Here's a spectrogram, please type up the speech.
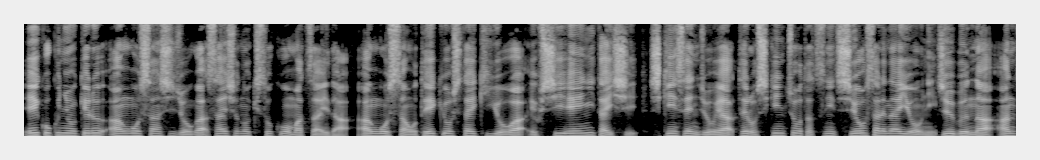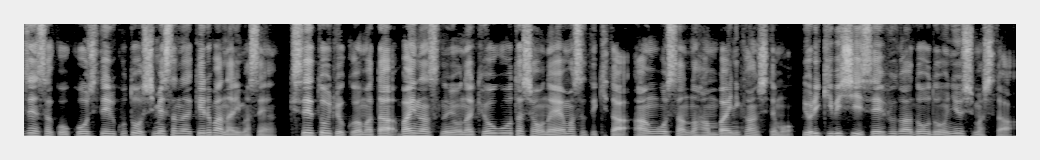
英国における暗号資産市場が最初の規則を待つ間、暗号資産を提供したい企業は FCA に対し、資金洗浄やテロ資金調達に使用されないように十分な安全策を講じていることを示さなければなりません。規制当局はまた、バイナンスのような競合他社を悩ませてきた暗号資産の販売に関しても、より厳しいセーフガードを導入しました。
